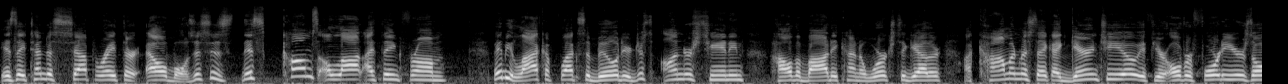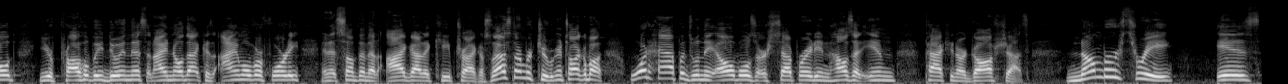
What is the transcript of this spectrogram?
is they tend to separate their elbows. This is this comes a lot, I think, from maybe lack of flexibility or just understanding how the body kind of works together. A common mistake, I guarantee you, if you're over 40 years old, you're probably doing this, and I know that because I'm over 40, and it's something that I got to keep track of. So that's number two. We're going to talk about what happens when the elbows are separating and how's that impacting our golf shots. Number three is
